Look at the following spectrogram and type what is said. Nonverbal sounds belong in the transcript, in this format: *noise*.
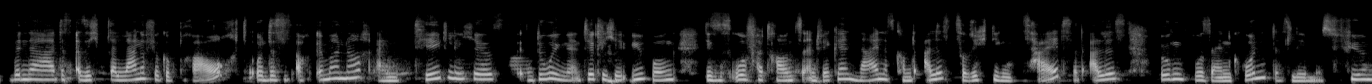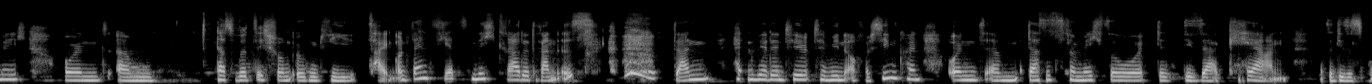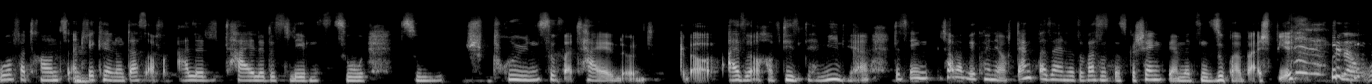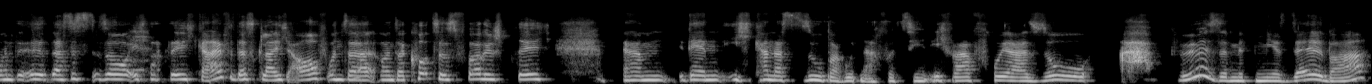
bin da, das, also ich habe da lange für gebraucht und das ist auch immer noch ein tägliches Doing, eine tägliche Übung, dieses Urvertrauen zu entwickeln. Nein, es kommt alles zur richtigen Zeit, es hat alles irgendwo seinen Grund, das Leben ist für mich. Und ähm, das wird sich schon irgendwie zeigen. Und wenn es jetzt nicht gerade dran ist, *laughs* dann hätten wir den Termin auch verschieben können. Und ähm, das ist für mich so dieser Kern, also dieses Urvertrauen zu mhm. entwickeln und das auf alle Teile des Lebens zu, zu sprühen, zu verteilen und genau, also auch auf diesen Termin her. Deswegen, schau mal, wir können ja auch dankbar sein. Also, was ist das Geschenk? Wir haben jetzt ein super Beispiel. *laughs* Genau, und äh, das ist so, ich dachte, ich greife das gleich auf, unser, unser kurzes Vorgespräch, ähm, denn ich kann das super gut nachvollziehen. Ich war früher so ach, böse mit mir selber,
